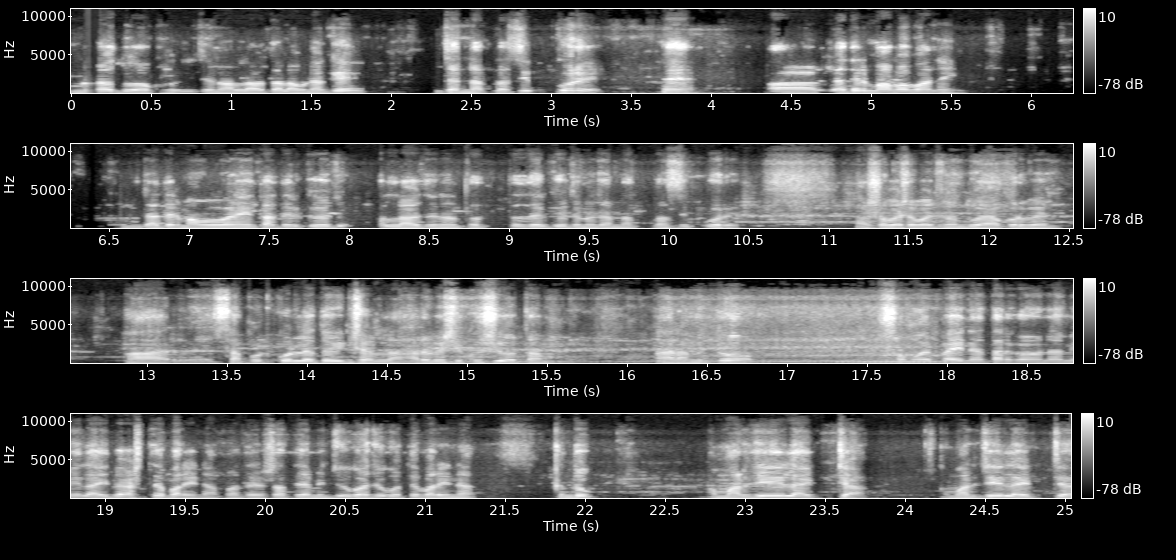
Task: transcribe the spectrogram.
আমরা দোয়া করি যেন আল্লাহ তাআলা উনাকে জান্নাত নাসিব করে হ্যাঁ আর যাদের মা বাবা নেই, যাদের মা বাবা নেই তাদেরকে আল্লাহ যেন তাদেরকে যেন জান্নাত নাসিব করে। আর সবাই সবার জন্য দোয়া করবেন, আর সাপোর্ট করলে তো ইনশাল্লাহ আরও বেশি খুশি হতাম। আর আমি তো সময় পাই না, তার কারণে আমি লাইভে আসতে পারি না, আপনাদের সাথে আমি যোগাযোগ করতে পারি না। কিন্তু আমার যে লাইভটা আমার যে লাইভটা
